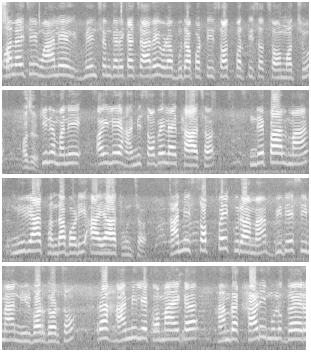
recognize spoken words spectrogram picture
मलाई चाहिँ उहाँले मेन्सन गरेका चारैवटा बुदाप्रति शत प्रतिशत सहमत छु। हजुर। किनभने अहिले हामी सबैलाई थाहा छ नेपालमा निर्यातभन्दा बढी आयात हुन्छ। हामी सबै कुरामा विदेशीमा निर्भर गर्छौँ र हामीले कमाएका हाम्रा खाडी मुलुक गएर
